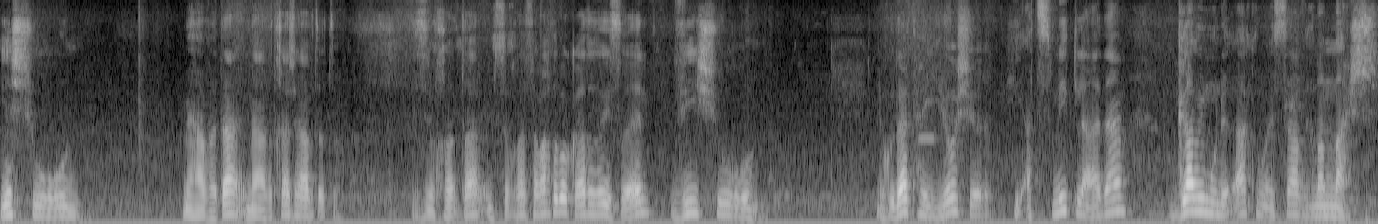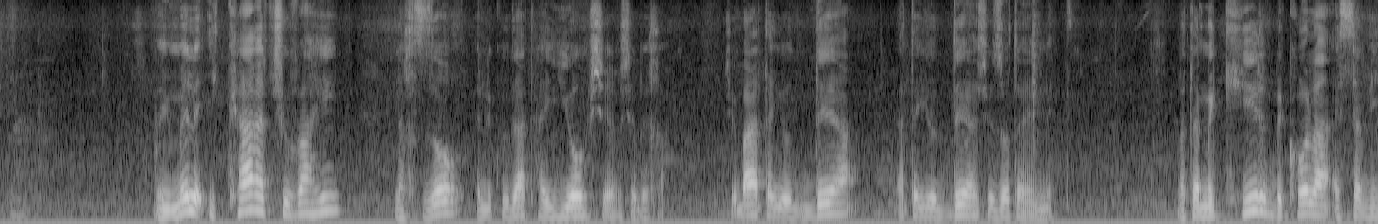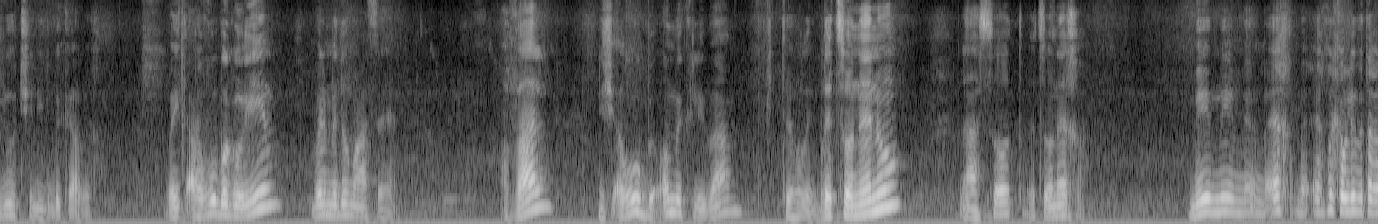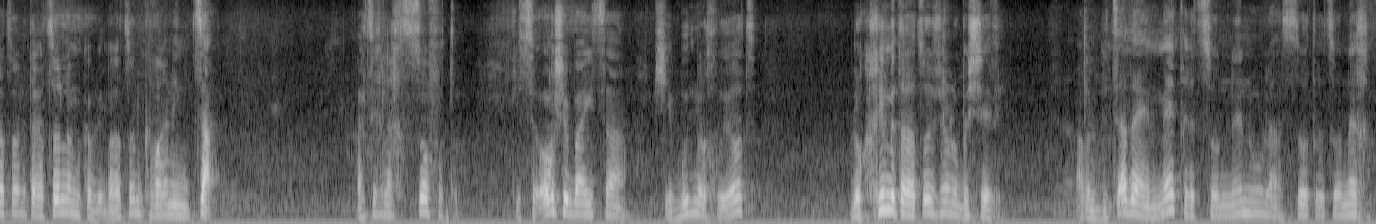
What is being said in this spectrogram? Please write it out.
ישורון. מאהבתה, מאהבתך שאהבת אותו. משמחת שמחת בו, קראת אותו ישראל, וישורון. נקודת היושר היא עצמית לאדם, גם אם הוא נראה כמו עשיו ממש. וממילא עיקר התשובה היא לחזור אל נקודת היושר שבך, שבה אתה יודע, אתה יודע שזאת האמת. ואתה מכיר בכל העשוויות שנדבקה בך. והתערבו בגויים ולמדו מעשיהם. אבל נשארו בעומק ליבם טהורים. רצוננו לעשות רצונך. מי, מי, מי, איך, איך מקבלים את הרצון? את הרצון לא מקבלים. הרצון כבר נמצא. רק צריך לחשוף אותו. כי שאור שבעיסה, שעבוד מלכויות, לוקחים את הרצון שלנו בשבי. אבל מצד האמת רצוננו לעשות רצונך.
